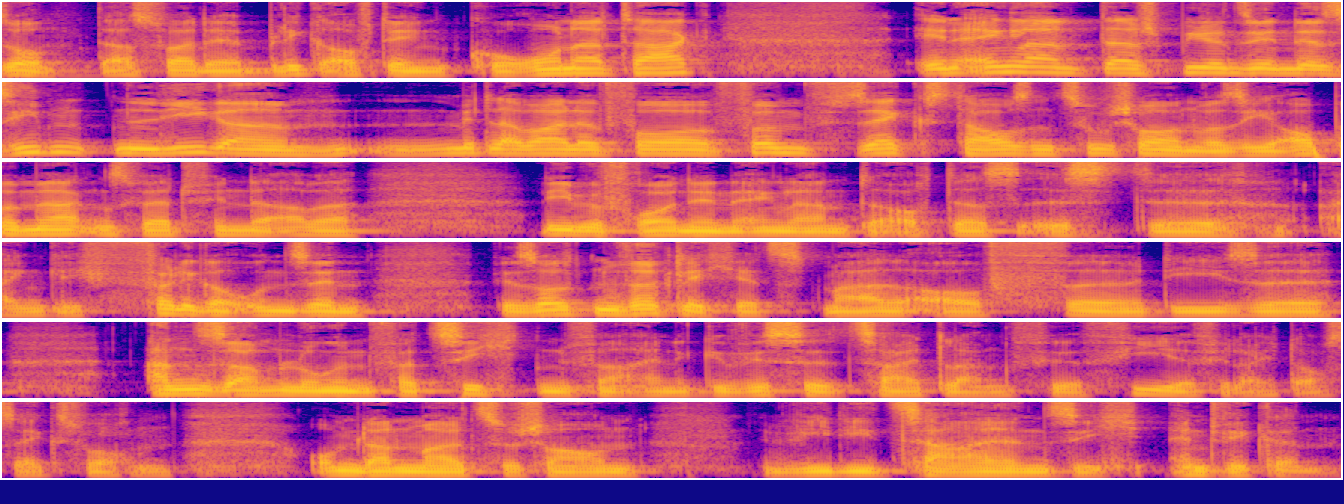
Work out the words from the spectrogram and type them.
So, das war der Blick auf den Corona-Tag. In England, da spielen sie in der siebten Liga mittlerweile vor fünf, sechstausend Zuschauern, was ich auch bemerkenswert finde. Aber liebe Freunde in England, auch das ist äh, eigentlich völliger Unsinn. Wir sollten wirklich jetzt mal auf äh, diese Ansammlungen verzichten für eine gewisse Zeit lang, für vier, vielleicht auch sechs Wochen, um dann mal zu schauen, wie die Zahlen sich entwickeln.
